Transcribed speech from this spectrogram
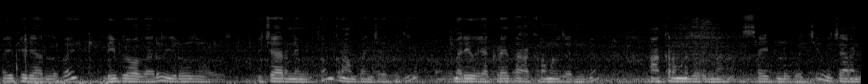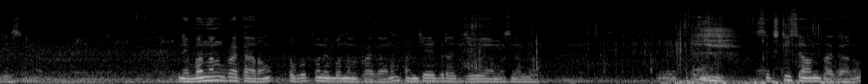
పై ఫిర్యాదులపై డిపిఓ గారు ఈరోజు విచారణ నిమిత్తం గ్రామ పంచాయతీకి మరియు ఎక్కడైతే ఆక్రమణ జరిగిందో ఆక్రమణ జరిగిన సైట్లోకి వచ్చి విచారణ చేస్తున్నారు. నిబంధనల ప్రకారం ప్రభుత్వ నిబంధనల ప్రకారం Panchayati Raj GO MS number sixty seven ప్రకారం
